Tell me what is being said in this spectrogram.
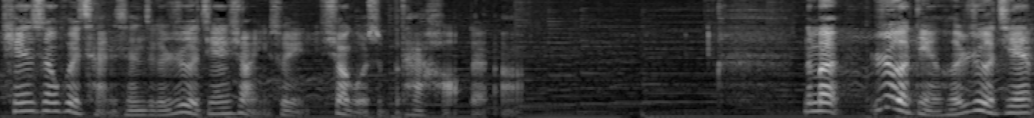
天生会产生这个热尖效应，所以效果是不太好的啊。那么热点和热尖。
